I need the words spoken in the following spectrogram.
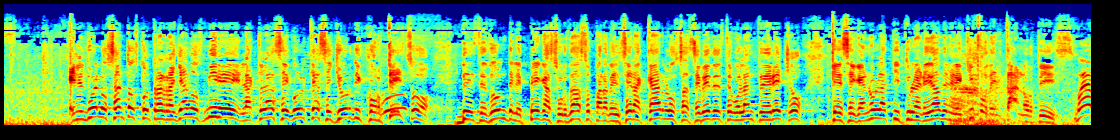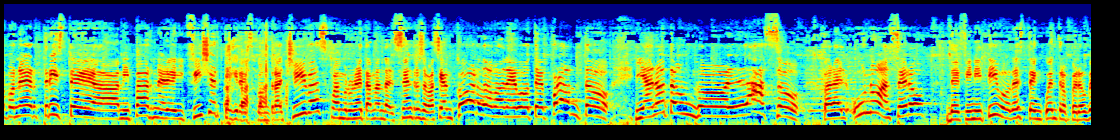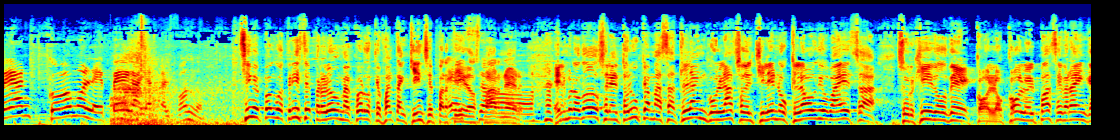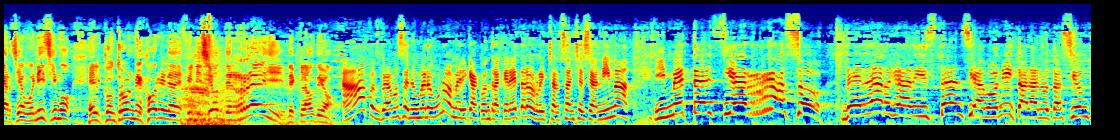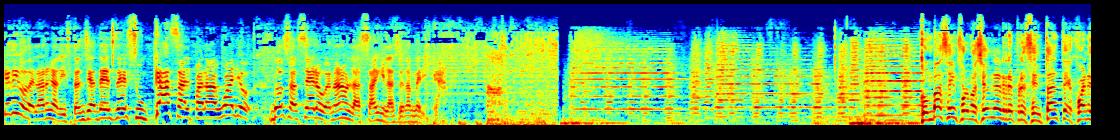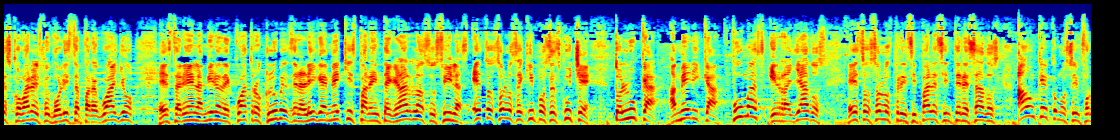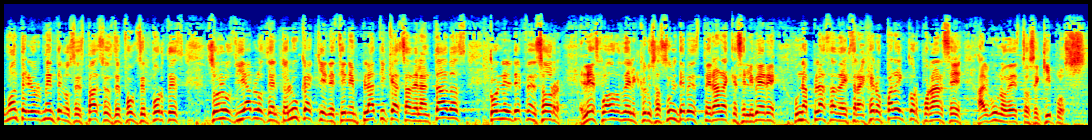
En el duelo Santos contra Rayados, mire la clase de gol que hace Jordi Cortizo. Desde donde le pega zurdazo para vencer a Carlos Acevedo, este volante derecho, que se ganó la titularidad en el equipo del Tan Ortiz. Voy a poner triste a mi partner Eric Fisher, Tigres contra Chivas. Juan Bruneta manda el centro, Sebastián Córdoba de bote pronto y anota un golazo para el 1 a 0 definitivo de este encuentro. Pero vean cómo le pega y hasta el fondo. Sí me pongo triste, pero luego me acuerdo que faltan 15 partidos, Eso. partner. El número 2 en el Toluca Mazatlán, golazo del chileno Claudio Baeza, surgido de Colo Colo. El pase Brian García, buenísimo. El control mejor y la definición de Rey de Claudio. Ah, pues veamos el número uno, América contra Querétaro. Richard Sánchez se anima y mete el cierrazo de larga distancia. Bonita la anotación. ¿Qué digo de larga distancia? Desde su casa al paraguayo. 2 a 0 ganaron las Águilas del América. Thank. Con base a información del representante Juan Escobar, el futbolista paraguayo estaría en la mira de cuatro clubes de la Liga MX para integrarlo a sus filas. Estos son los equipos, escuche, Toluca, América, Pumas y Rayados. Estos son los principales interesados, aunque como se informó anteriormente en los espacios de Fox Deportes, son los Diablos del Toluca quienes tienen pláticas adelantadas con el defensor. El exjugador del Cruz Azul debe esperar a que se libere una plaza de extranjero para incorporarse a alguno de estos equipos.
